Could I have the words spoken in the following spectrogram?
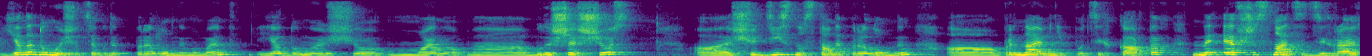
Я не думаю, що це буде переломний момент. Я думаю, що маємо, е, буде ще щось, що дійсно стане переломним. Принаймні по цих картах не F-16 зіграють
